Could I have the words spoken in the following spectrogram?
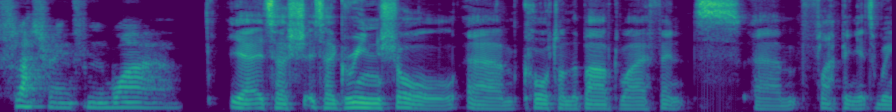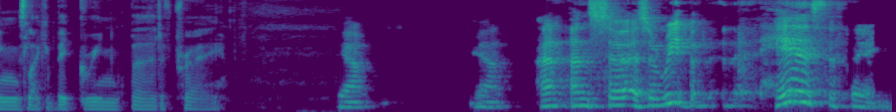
fluttering from the wire. Yeah, it's a it's a green shawl um, caught on the barbed wire fence, um, flapping its wings like a big green bird of prey. Yeah, yeah, and and so as a read, but here's the thing,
